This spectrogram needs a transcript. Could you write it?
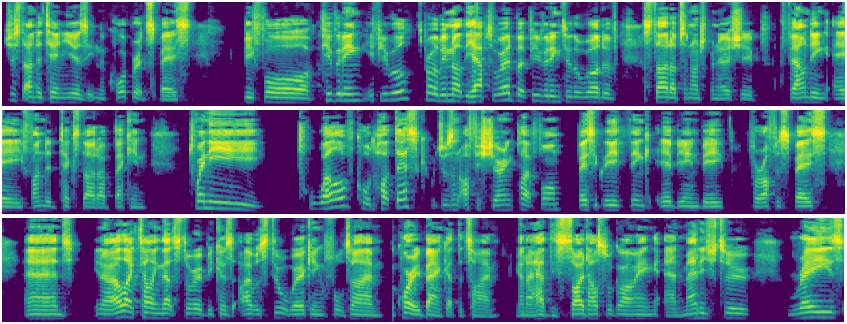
just under 10 years in the corporate space before pivoting, if you will. It's probably not the apt word, but pivoting to the world of startups and entrepreneurship, founding a funded tech startup back in 2012 called Hotdesk, which was an office sharing platform. Basically, think Airbnb for office space. And, you know, I like telling that story because I was still working full time Macquarie Bank at the time. And I had this side hustle going and managed to raise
